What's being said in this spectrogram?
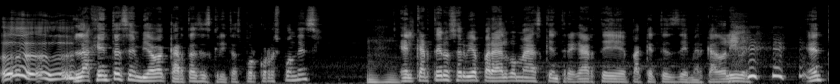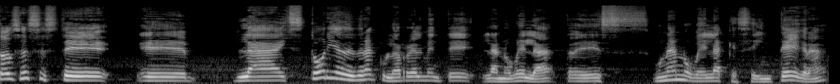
ah. la gente se enviaba cartas escritas por correspondencia. El cartero servía para algo más que entregarte paquetes de Mercado Libre. Entonces, este, eh, la historia de Drácula realmente, la novela, es una novela que se integra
